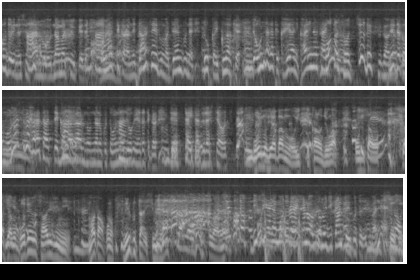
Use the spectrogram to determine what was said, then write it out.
波踊りのしあの生中継で。終わってからね男性軍は全部ねどっか行くわけ。で女だけ部屋に帰りなさいってそんなんしょっちゅうですがね。だからものすごい腹立ってカナガールの女の子と同じお部屋だったから絶対いたずらしちゃおうっつって。俺の部屋番号行って彼女がおじさんをしかしあの午前3時にまだこのネクタイ締めのおっさんがおるっていうのはねというに戻られたのはその時間ということですわね。そうそう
